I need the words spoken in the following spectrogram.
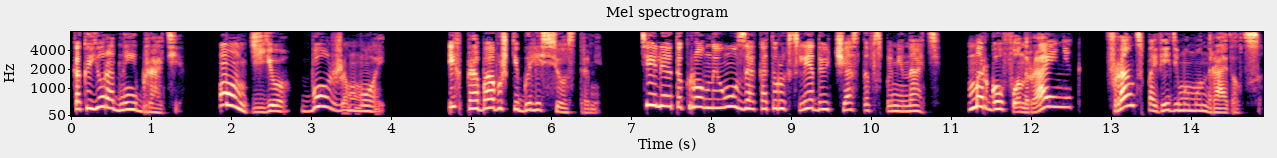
как ее родные братья. Мундье, боже мой! Их прабабушки были сестрами. Те ли это кровные узы, о которых следует часто вспоминать? Марго фон Райник Франц, по-видимому, нравился.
